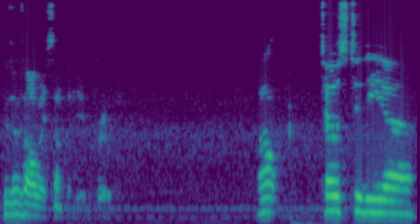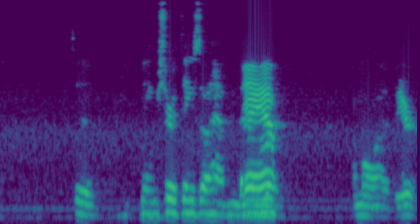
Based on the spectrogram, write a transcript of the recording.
because there's always something to improve. well, toast to the uh, to making sure things don't happen. down Yeah. I'm all out of beer.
